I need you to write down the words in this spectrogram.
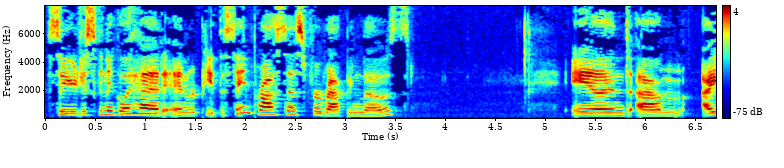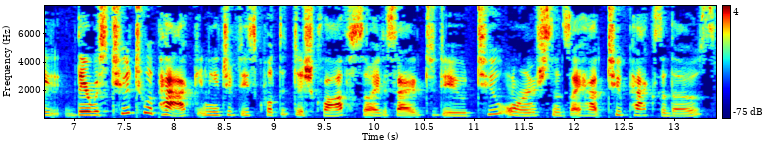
So you're just going to go ahead and repeat the same process for wrapping those. And um, I there was two to a pack in each of these quilted dishcloths, so I decided to do two orange since I had two packs of those.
